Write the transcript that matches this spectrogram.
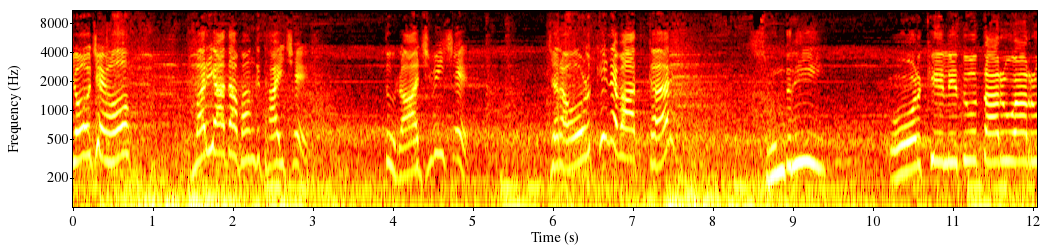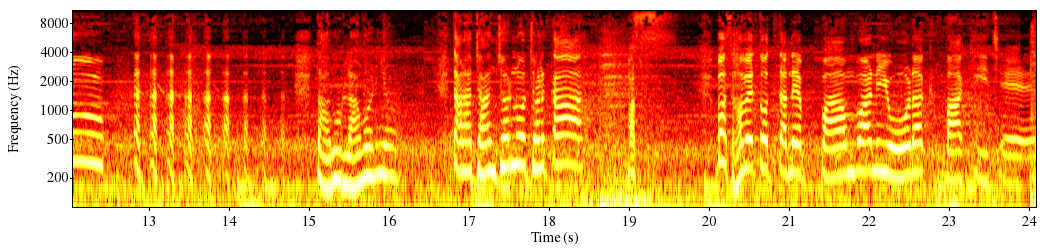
જોજે હો મર્યાદા ભંગ થાય છે. તું રાજવી છે. જરા ઓળખીને વાત કર. સુંદરી? ઓળખી લીધું તારું આ રૂપ. તારું લાવણ્ય તારા ઝાંઝરનો ઝણકાર. બસ બસ હવે તો તને પામવાની ઓળખ બાકી છે.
